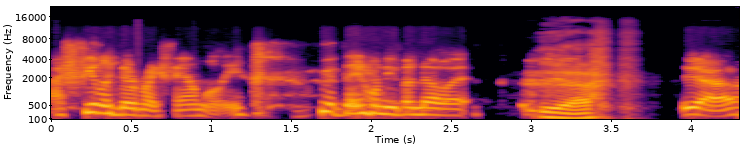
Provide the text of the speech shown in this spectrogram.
I feel like they're my family, but they don't even know it. Yeah. Yeah.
